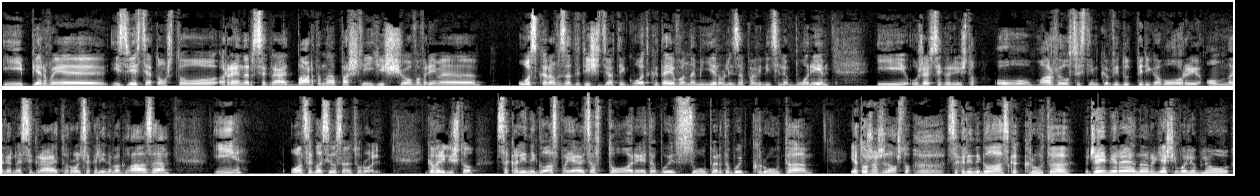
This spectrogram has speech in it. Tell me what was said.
и первые известия о том, что Реннер сыграет Бартона, пошли еще во время Оскаров за 2009 год, когда его номинировали за «Повелителя бури», и уже все говорили, что «О, Марвеловцы с ним ведут переговоры, он, наверное, сыграет роль Соколиного Глаза», и он согласился на эту роль. Говорили, что «Соколиный Глаз появится в Торе, это будет супер, это будет круто». Я тоже ожидал, что «Соколиный Глаз, как круто! Джейми Реннер, я же его люблю!»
